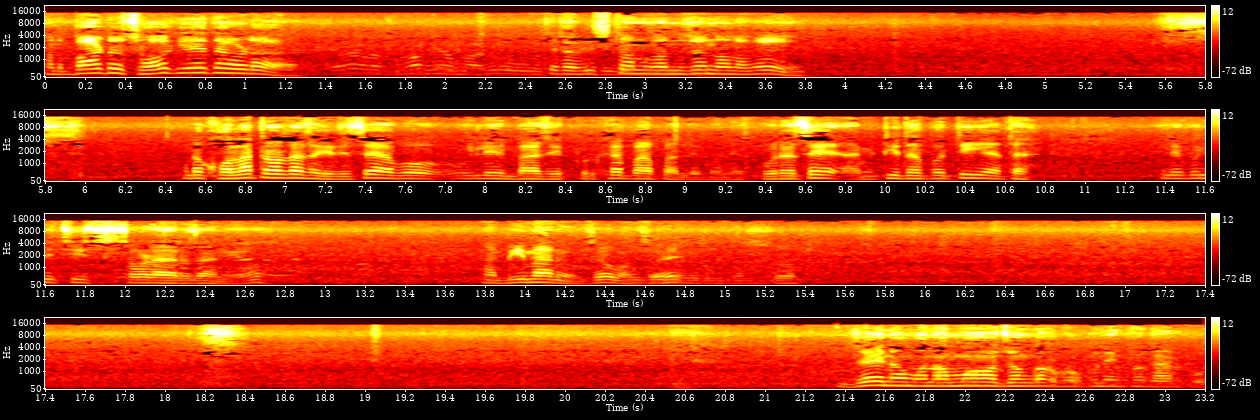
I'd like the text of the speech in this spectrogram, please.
अन्त बाटो छ कि यताबाट? त्यता स्टर्न गर्नु चाहिँ नलगा है। अन्त खोला टर्दाखेरि चाहिँ अब उहिले बाजे पुर्खा बापाहरूले भनेको कुरा चाहिँ हामी तितापट्टि या त कुनै पनि चिज चढाएर जाने हो। बिमार हुन्छ भन्छ है। जय नमन म जङ्गलको कुनै प्रकारको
